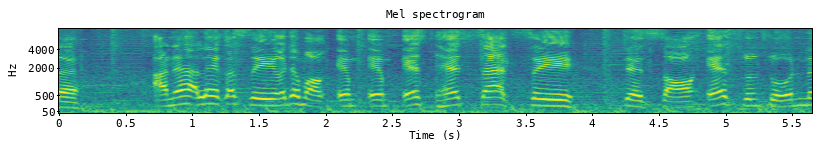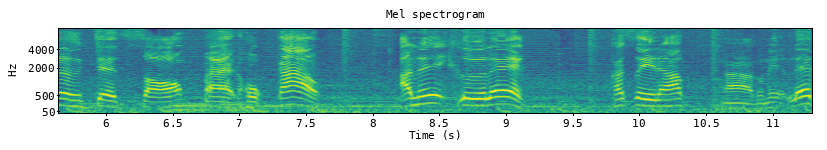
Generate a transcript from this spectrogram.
เลย อันนี้เลขก็ C เขาจะบอก MMS HZC 72S 001 72869 อันนี้คือเลขคัสซีนะครับ อ่า ตรงนี้เลข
